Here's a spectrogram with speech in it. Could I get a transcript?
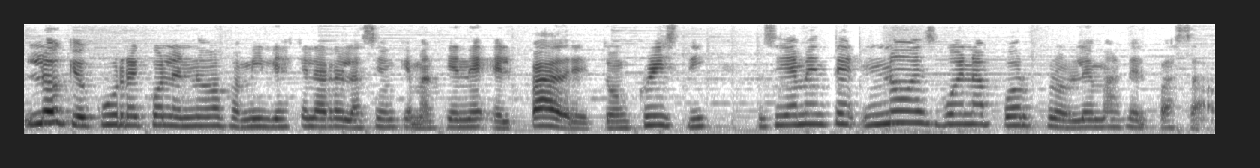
lo que ocurre con la nueva familia es que la relación que mantiene el padre, Tom Christie, sencillamente no es buena por problemas del pasado.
